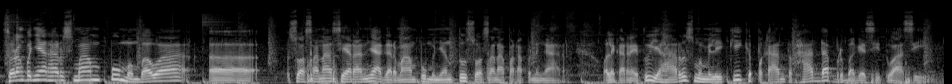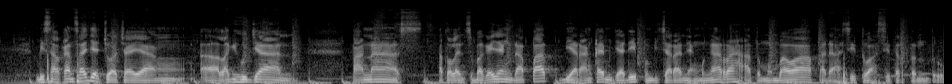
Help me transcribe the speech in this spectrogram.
Seorang penyiar harus mampu membawa uh, suasana siarannya agar mampu menyentuh suasana para pendengar. Oleh karena itu, ia harus memiliki kepekaan terhadap berbagai situasi. Misalkan saja cuaca yang uh, lagi hujan, panas, atau lain sebagainya yang dapat dirangkai menjadi pembicaraan yang mengarah atau membawa pada situasi tertentu.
